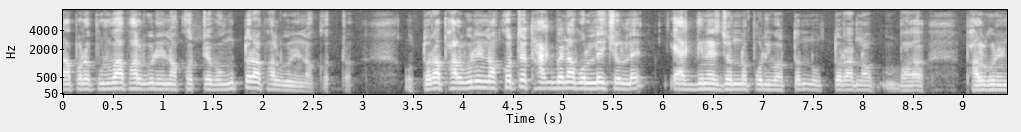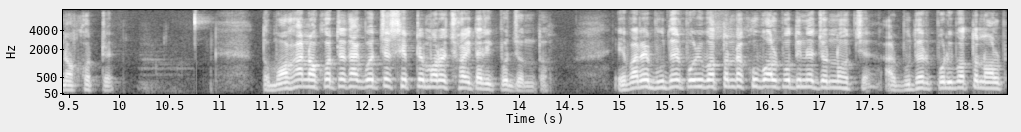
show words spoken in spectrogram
তারপরে পূর্বা ফাল্গুনী নক্ষত্র এবং উত্তরা ফাল্গুনী নক্ষত্র। উত্তরা ফাল্গুনী নক্ষত্রে থাকবে না বললেই চললে, একদিনের জন্য পরিবর্তন উত্তরা ফাল্গুনী নক্ষত্রে। তো মঘা নক্ষত্রে থাকবে হচ্ছে সেপ্টেম্বরের ছয় তারিখ পর্যন্ত। এবারে বুধের পরিবর্তনটা খুব অল্প দিনের জন্য হচ্ছে, আর বুধের পরিবর্তন অল্প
